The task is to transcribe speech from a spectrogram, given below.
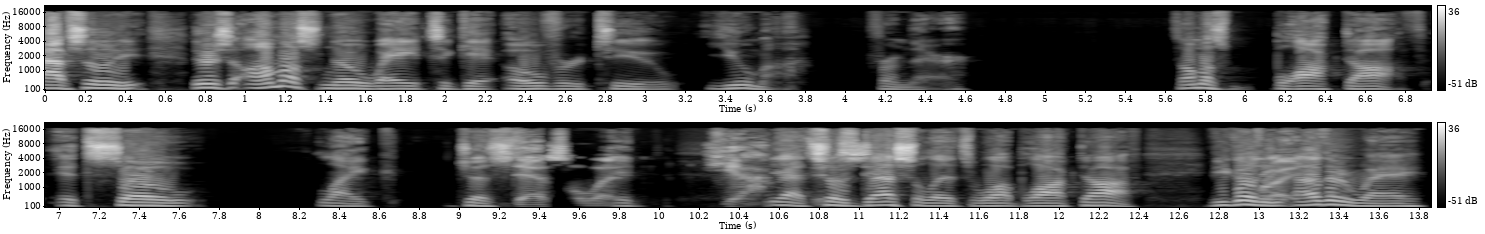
Absolutely. There's almost no way to get over to Yuma from there. It's almost blocked off. It's so like just Desolate. it- yeah. yeah, it's so desolate, it's blo- blocked off. If you go the Right. other way,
